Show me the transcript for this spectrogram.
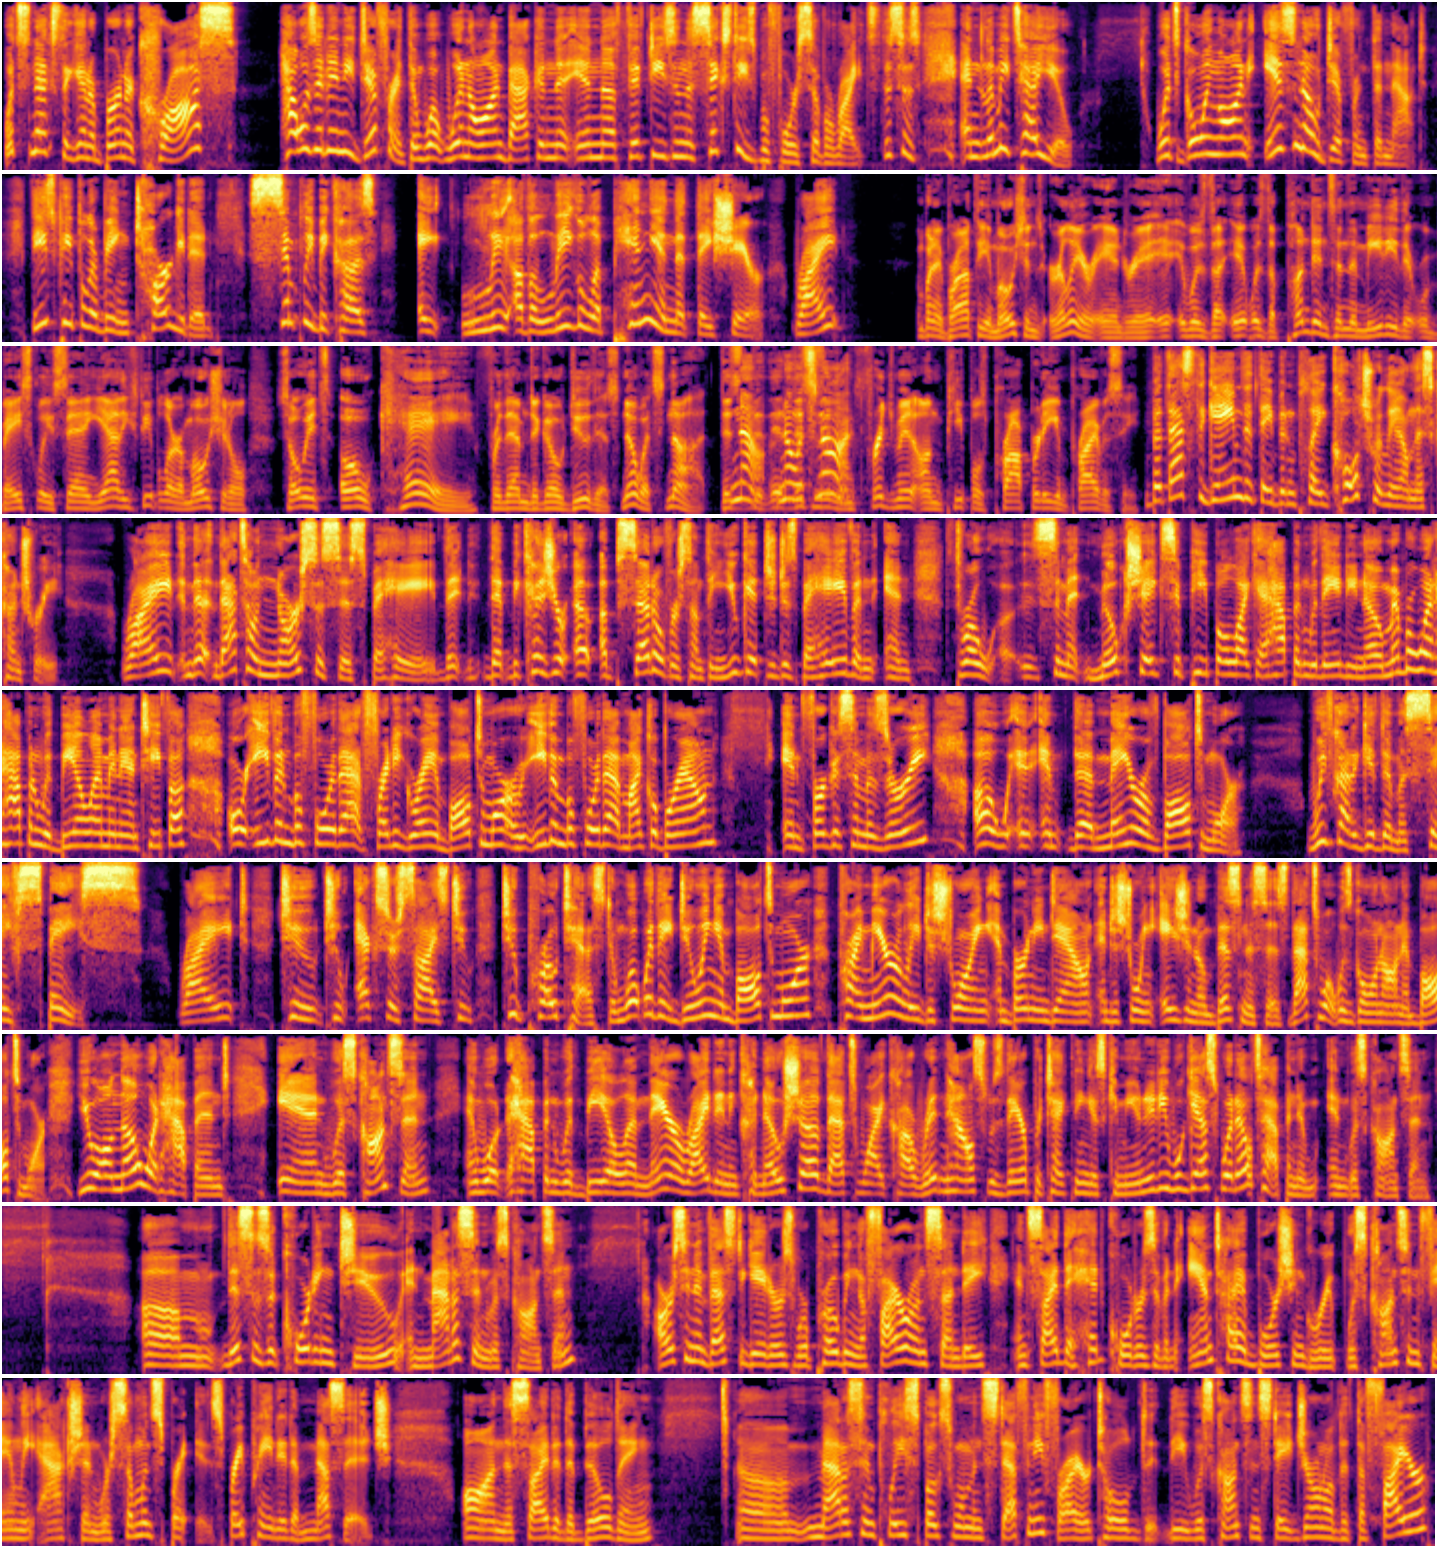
What's next? They're going to burn a cross? How is it any different than what went on back in the in the 50s and the 60s before civil rights? This is and let me tell you, what's going on is no different than that. These people are being targeted simply because a le- of a legal opinion that they share, right? When I brought up the emotions earlier, Andrea, it, it was the it was the pundits and the media that were basically saying, "Yeah, these people are emotional, so it's okay for them to go do this." No, it's not. This, No, this no, is it's an not. infringement on people's property and privacy. But that's the game that they've been played culturally on this country, right? And that, that's how narcissists behave. That that because you're uh, upset over something, you get to just behave and and throw uh, cement milkshakes at people, like it happened with Andy Ngo. Remember what happened with BLM and Antifa, or even before that, Freddie Gray in Baltimore, or even before that, Michael Brown in Ferguson, Missouri. Oh, and, and the mayor of Baltimore. We've got to give them a safe space right? To to exercise to to protest. And what were they doing in Baltimore? Primarily destroying and burning down and destroying asian owned businesses. That's what was going on in Baltimore. You all know what happened in Wisconsin and what happened with BLM there right? And in Kenosha that's why Kyle Rittenhouse was there protecting his community. Well guess what else happened in, in Wisconsin? Um, this is according to in Madison, Wisconsin. Arson investigators were probing a fire on Sunday inside the headquarters of an anti-abortion group, Wisconsin Family Action, where someone spray, spray painted a message on the side of the building. Um, Madison police spokeswoman Stephanie Fryer told the Wisconsin State Journal that the fire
